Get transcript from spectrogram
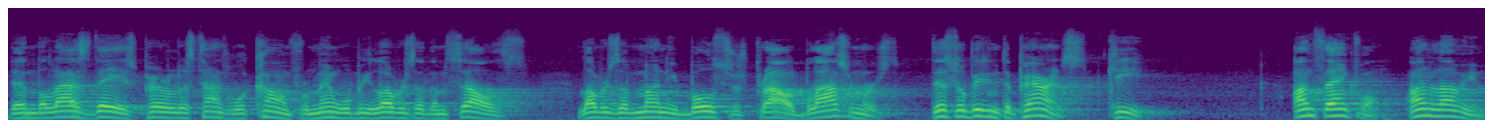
that in the last days perilous times will come, for men will be lovers of themselves, lovers of money, boasters, proud, blasphemers, disobedient to parents, key, unthankful, unloving,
